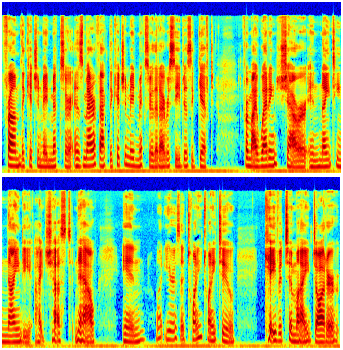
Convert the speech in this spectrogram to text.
from the KitchenMaid mixer. As a matter of fact, the KitchenMaid mixer that I received as a gift for my wedding shower in 1990, I just now, in what year is it? 2022, gave it to my daughter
